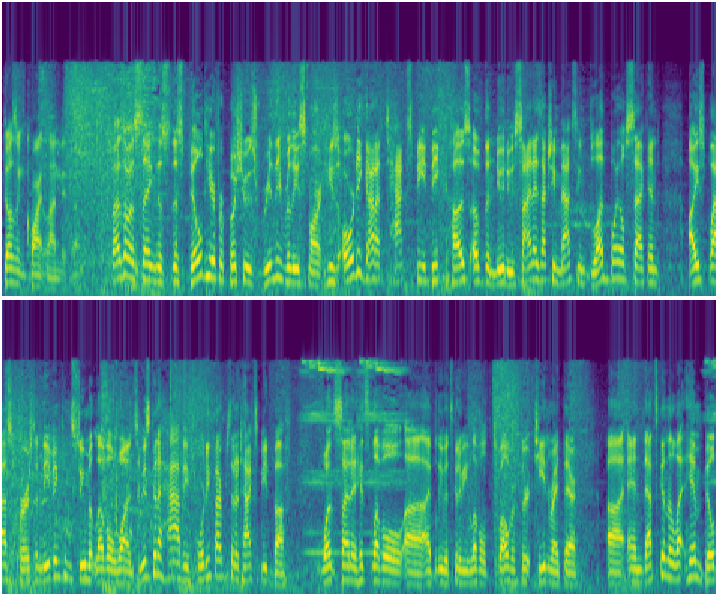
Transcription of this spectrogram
Doesn't quite land it, though. So as I was saying, this this build here for Pushu is really, really smart. He's already got attack speed because of the Nunu. Cyanide is actually maxing Blood Boil second, Ice Blast first, and leaving Consume at level 1. So he's going to have a 45% attack speed buff once Cyanide hits level, uh, I believe it's going to be level 12 or 13 right there. Uh, and that's going to let him build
